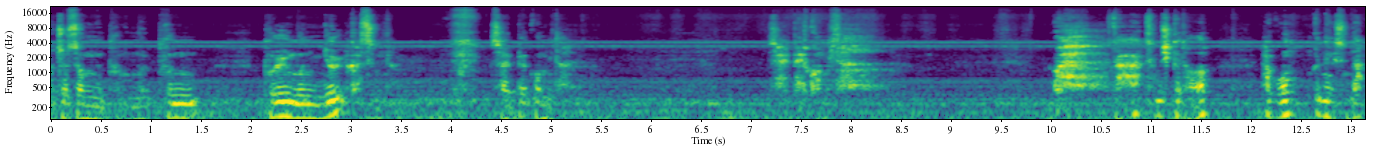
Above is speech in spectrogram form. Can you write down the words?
어쩔 수 없는 분물, 분, 불문율 같습니다. 살 뺄 겁니다. 살 뺄 겁니다. 와, 자, 30개 더 하고 끝내겠습니다.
